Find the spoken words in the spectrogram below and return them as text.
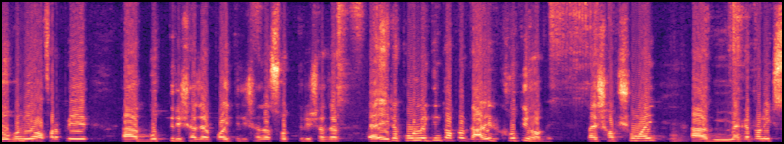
লোভনীয় অফার পেয়ে বত্রিশ হাজার, পঁয়ত্রিশ হাজার, ছত্রিশ হাজার এটা করলে কিন্তু আপনার গাড়ির ক্ষতি হবে। তাই সবসময় মেকাট্রনিক্স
